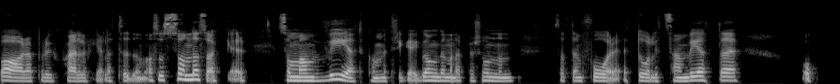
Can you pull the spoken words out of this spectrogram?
bara på dig själv hela tiden. Alltså sådana saker som man vet kommer trigga igång den andra personen så att den får ett dåligt samvete och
